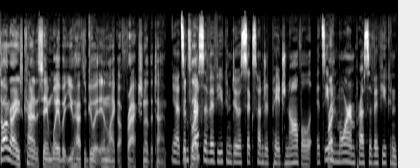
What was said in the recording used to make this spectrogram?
Songwriting is kind of the same way, but you have to do it in like a fraction of the time. Yeah, it's, It's like- impressive if you can do a 600 page novel. It's even Right. more impressive if you can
